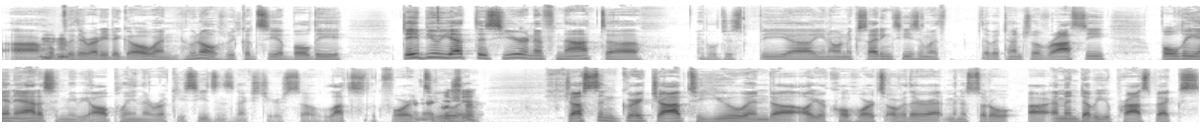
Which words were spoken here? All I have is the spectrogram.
uh, hopefully they're ready to go, and who knows, we could see a Boldy debut yet this year, and if not, uh, it'll just be uh, you know an exciting season with the potential of Rossi, Boldy, and Addison maybe all playing their rookie seasons next year. So lots to look forward to. Justin, great job to you and uh, all your cohorts over there at Minnesota uh, MNW Prospects.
